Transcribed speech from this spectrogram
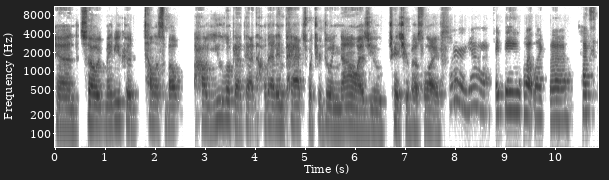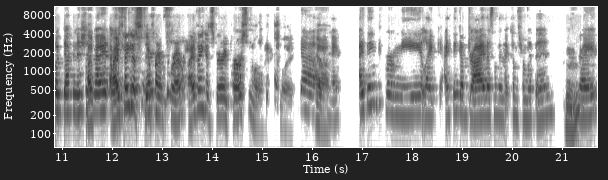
And so maybe you could tell us about how you look at that and how that impacts what you're doing now as you chase your best life. Sure, yeah. I think what like the textbook definition, I, right? I think it's different for I think it's very personal actually. Yeah, yeah. Okay. I think for me, like I think of drive as something that comes from within, mm-hmm. right?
